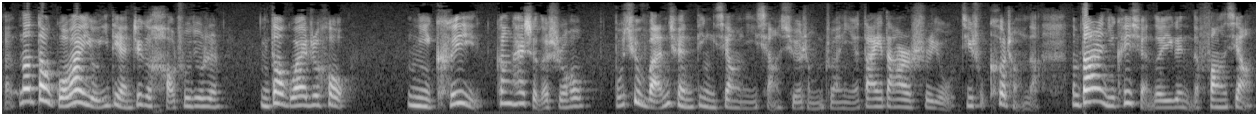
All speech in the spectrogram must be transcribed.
呃，那到国外有一点这个好处就是，你到国外之后，你可以刚开始的时候。不去完全定向你想学什么专业。大一、大二是有基础课程的，那么当然你可以选择一个你的方向。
